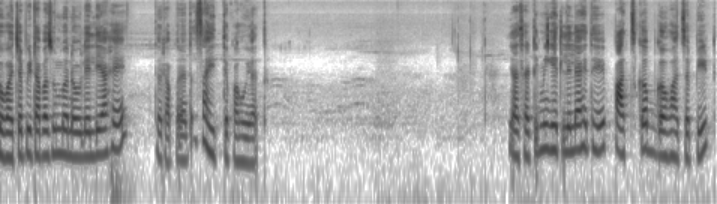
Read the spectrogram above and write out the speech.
गव्हाच्या पिठापासून बनवलेली आहे तर आपण आता साहित्य पाहूयात. यासाठी मी घेतलेले आहेत हे पाच कप गव्हाचं पीठ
